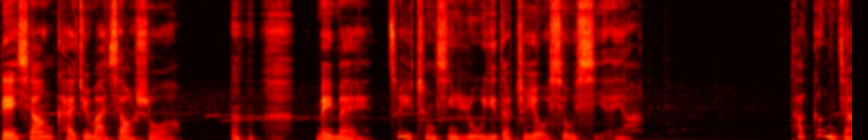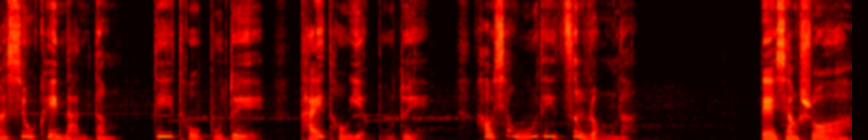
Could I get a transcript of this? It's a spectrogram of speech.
莲香开句玩笑说：“呵 呵妹妹最称心如意的只有绣鞋呀。”他更加羞愧难当，低头不对，抬头也不对，好像无地自容了。莲香说：“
